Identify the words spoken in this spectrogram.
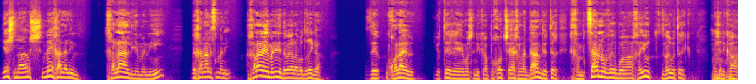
ישנם שני חללים. חלל ימני וחלל שמאלי. החלל הימני, נדבר עליו עוד רגע. זה, הוא חלל יותר, אה, מה שנקרא, פחות שייך לדם, זה יותר חמצן עובר בו, החיות, דברים יותר, מה שנקרא,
